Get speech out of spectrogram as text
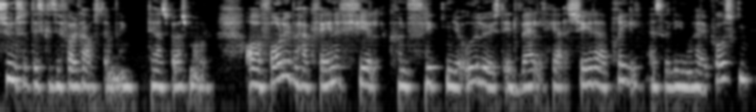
synes, at det skal til folkeafstemning, det her spørgsmål. Og forløbet har Kvanefjeld-konflikten jo udløst et valg her 6. april, altså lige nu her i påsken,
